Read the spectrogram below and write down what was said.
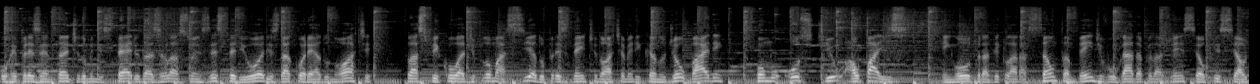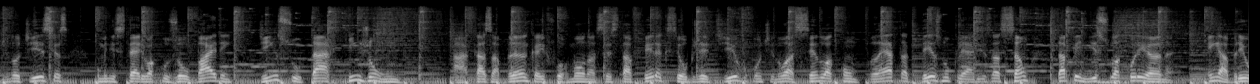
O representante do Ministério das Relações Exteriores da Coreia do Norte classificou a diplomacia do presidente norte-americano Joe Biden como hostil ao país. Em outra declaração, também divulgada pela agência oficial de notícias, o ministério acusou Biden de insultar Kim Jong-un a Casa Branca informou na sexta-feira que seu objetivo continua sendo a completa desnuclearização da Península Coreana. Em abril,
